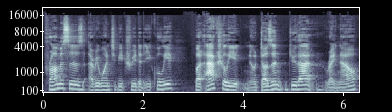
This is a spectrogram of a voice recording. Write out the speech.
promises everyone to be treated equally but actually you know doesn't do that right now.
